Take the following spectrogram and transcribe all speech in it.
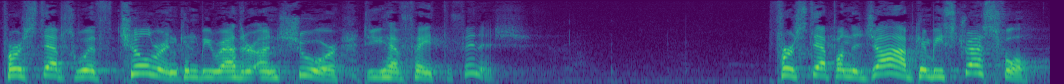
First steps with children can be rather unsure. Do you have faith to finish? First step on the job can be stressful.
